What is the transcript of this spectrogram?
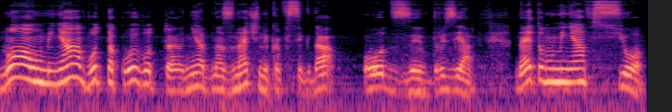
Ну а у меня вот такой вот э, неоднозначный, как всегда, отзыв, друзья. На этом у меня все.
